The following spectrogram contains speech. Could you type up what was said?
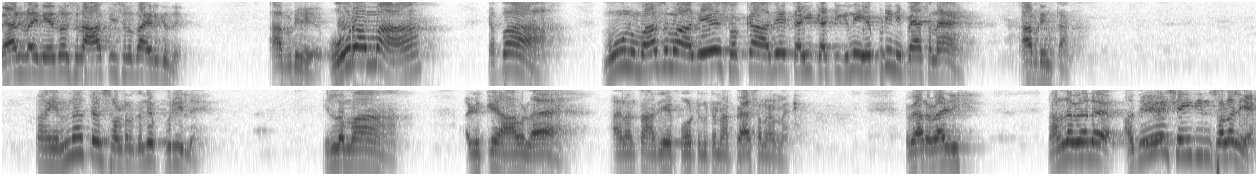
லேண்ட்லைன் ஏதோ சில ஆஃபீஸில் தான் இருக்குது. அப்படி ஒரு அம்மா எப்பா மூணு மாசமா அதே சொக்கா அதே டை கட்டிக்கின்னு எப்படி நீ பேசின? அப்படின்ட்டாங்க. நான் என்னத்த சொல்றதுன்னே புரியல. இல்லைம்மா அழுக்கே ஆகலை அதனால தான் அதே போட்டுக்கிட்டு நான் பேசினேன்னு. வேற வழி. நல்ல வேலை அதே செய்தின்னு சொல்லலையே.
